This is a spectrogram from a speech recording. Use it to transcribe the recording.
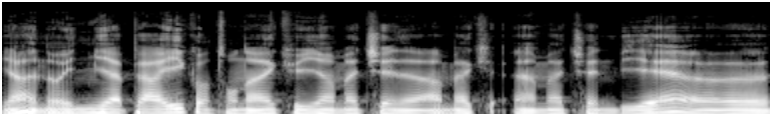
il y a un an et demi à Paris quand on a accueilli un match, un match, un match NBA. euh,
